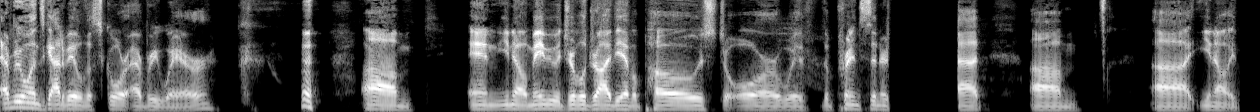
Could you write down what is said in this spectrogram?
everyone's got to be able to score everywhere. Um and you know maybe with dribble drive you have a post or with the princeton or that um uh you know it,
